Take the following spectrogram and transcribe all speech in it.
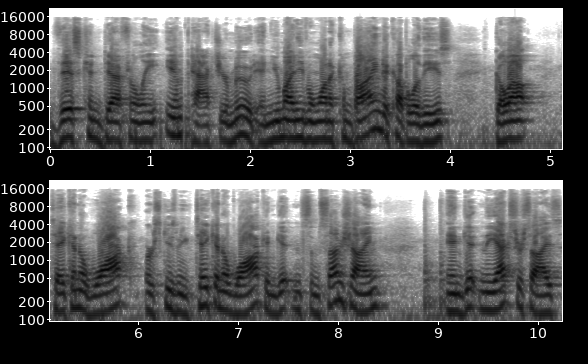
this can definitely impact your mood. And you might even want to combine a couple of these. Go out taking a walk, or excuse me, taking a walk and getting some sunshine and getting the exercise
